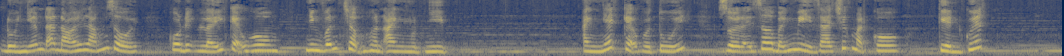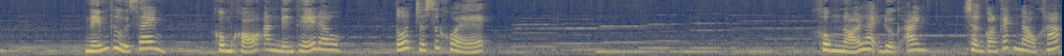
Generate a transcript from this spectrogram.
Đồ nhiễm đã đói lắm rồi, cô định lấy kẹo gom nhưng vẫn chậm hơn anh một nhịp. Anh nhét kẹo vào túi, Rồi lại dơ bánh mì ra trước mặt cô, Kiên quyết. Nếm thử xem, Không khó ăn đến thế đâu, Tốt cho sức khỏe. Không nói lại được anh, Chẳng còn cách nào khác,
